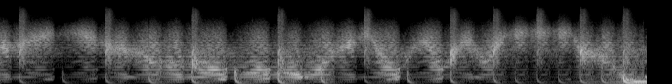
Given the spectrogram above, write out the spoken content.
Thank you.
